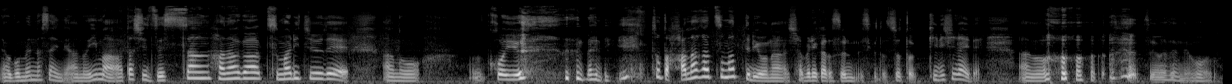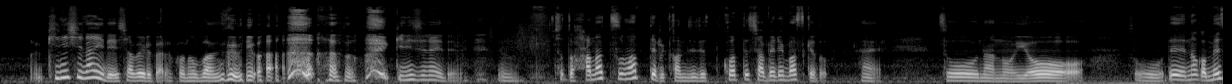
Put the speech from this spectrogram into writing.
う。あごめんなさいね。あの今私絶賛鼻が詰まり中であのこういう 何ちょっと鼻が詰まってるような喋り方するんですけどちょっと気にしないで。あの すいませんね。もう気にしないで喋るからこの番組は。あの気にしないでね、うん、ちょっと鼻詰まってる感じでこうやって喋れますけど。はい。そうなのよ。そう。でなんか珍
